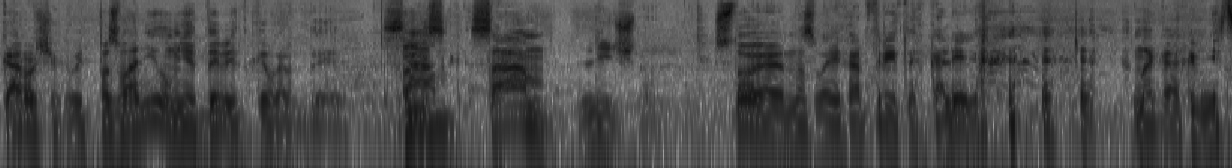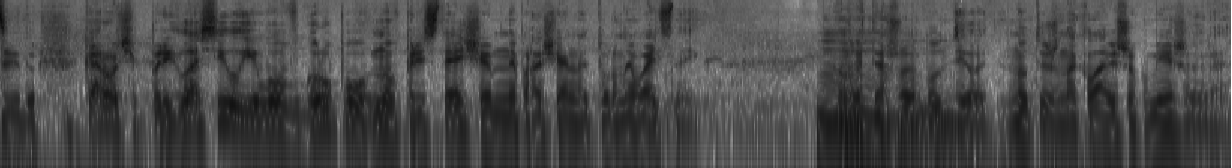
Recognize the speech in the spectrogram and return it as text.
Короче, говорит, позвонил мне Дэвид Ковердейл. Сам. И ск- сам лично. Стоя на своих артритных коленях, ногах имеется в виду. Короче, пригласил его в группу, ну, в предстоящее прощальное турне White Snake. Он говорит, а что я буду делать? Ну, ты же на клавишах умеешь играть.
